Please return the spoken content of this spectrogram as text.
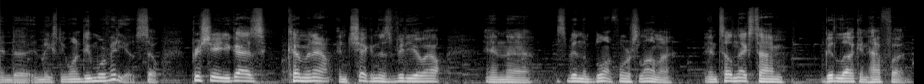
and uh, it makes me want to do more videos. So appreciate you guys coming out and checking this video out. And uh, it's been the Blunt Force Llama. Until next time, good luck and have fun.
